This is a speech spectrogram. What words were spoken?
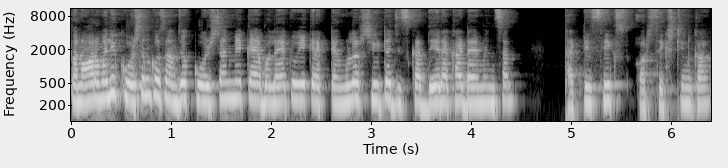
तो नॉर्मली क्वेश्चन को समझो। क्वेश्चन में क्या बोला है कि एक रेक्टेंगुलर शीट है जिसका दे रखा डायमेंशन थर्टी सिक्स और सिक्सटीन का।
